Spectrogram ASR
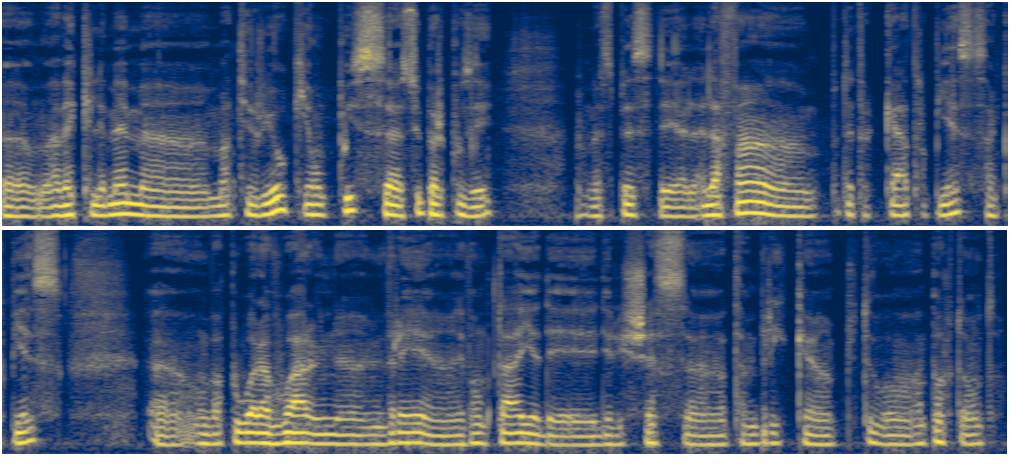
euh, avec les mêmes euh, matériaux qui on puisse superposer une espèce de, à la fin, peut-être quatre pièces, cinq pièces, euh, on va pouvoir avoir une, une vraie un éventail des, des richesses euh, timbriques plutôt importantes.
